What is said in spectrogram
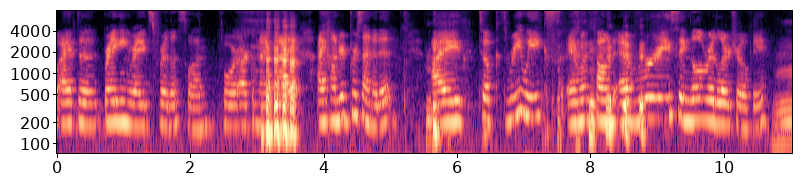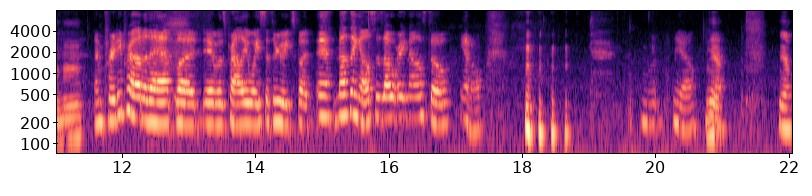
I have to bragging rights for this one for Arkham Knight. I I hundred percented it. I took three weeks and went and found every single Riddler trophy. Mm-hmm. I'm pretty proud of that, but it was probably a waste of three weeks. But eh, nothing else is out right now, so you know, you know, yeah. Yeah.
